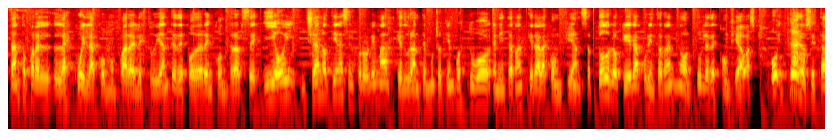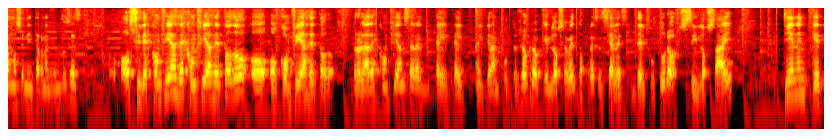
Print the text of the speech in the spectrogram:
tanto para la escuela como para el estudiante de poder encontrarse y hoy ya no tienes el problema que durante mucho tiempo estuvo en internet que era la confianza. Todo lo que era por internet no, tú le desconfiabas. Hoy todos estamos en internet, entonces o si desconfías, desconfías de todo o, confías de todo. Pero la desconfianza era el, el gran punto. Yo creo que los eventos presenciales del futuro, si los hay, tienen que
